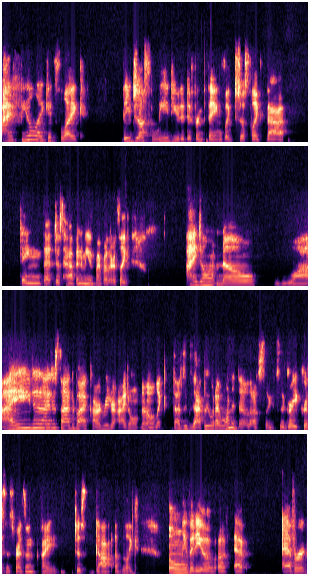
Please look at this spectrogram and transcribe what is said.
I feel like it's like they just lead you to different things, like just like that thing that just happened to me with my brother. It's like, I don't know why did I decide to buy a card reader? I don't know. Like that's exactly what I wanted though. That's like it's a great Christmas present I just got of like only video of ever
